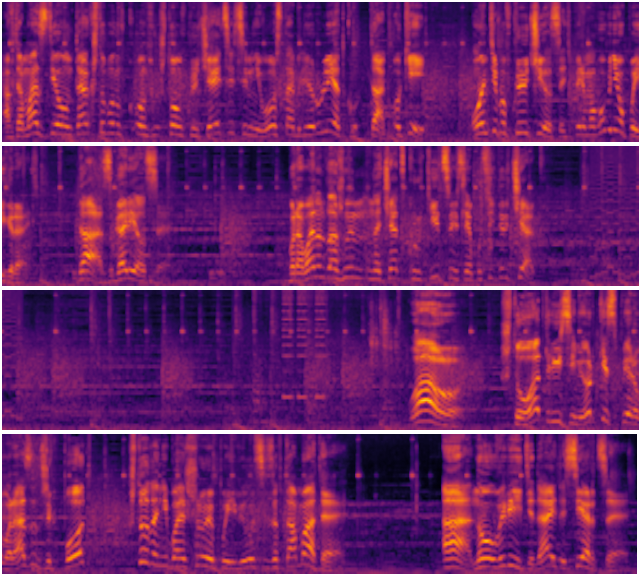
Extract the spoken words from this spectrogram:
Автомат сделан так, чтобы он, он, что он включается, если в него вставили рулетку. Так, окей. Он типа включился, теперь могу в него поиграть? Да, загорелся. Барабаны должны начать крутиться, если опустить рычаг. Вау! Что? Три семерки с первого раза джекпот? Что-то небольшое появилось из автомата. А, ну вы видите, да, это сердце.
